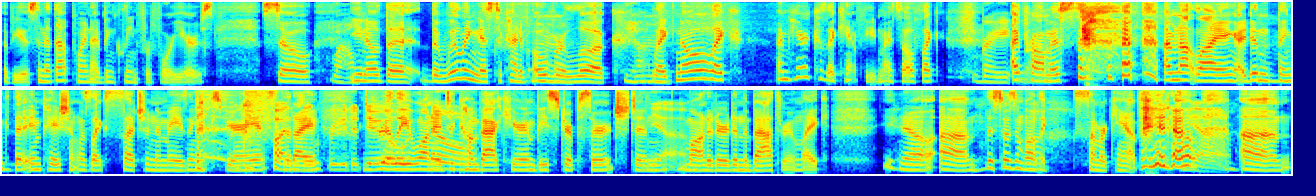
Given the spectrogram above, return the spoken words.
abuse. And at that point, I've been clean for four years. So, wow, you know, the the willingness to kind of mm. overlook, Yeah. like, no, like I'm here because I can't feed myself. Like, right. I promise. I'm not lying. I didn't think that inpatient was like such an amazing experience that I for you to do. really wanted No. to come back here and be strip searched and Yeah. monitored in the bathroom. Like, you know, um, this wasn't one like summer camp, you know? Yeah. Um,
